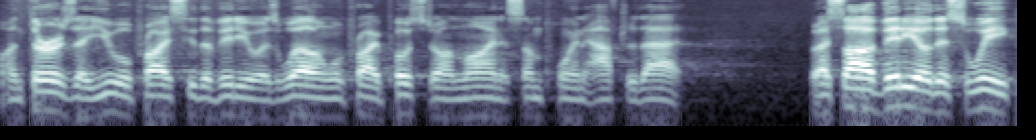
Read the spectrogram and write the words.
on Thursday, you will probably see the video as well, and we'll probably post it online at some point after that. But I saw a video this week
